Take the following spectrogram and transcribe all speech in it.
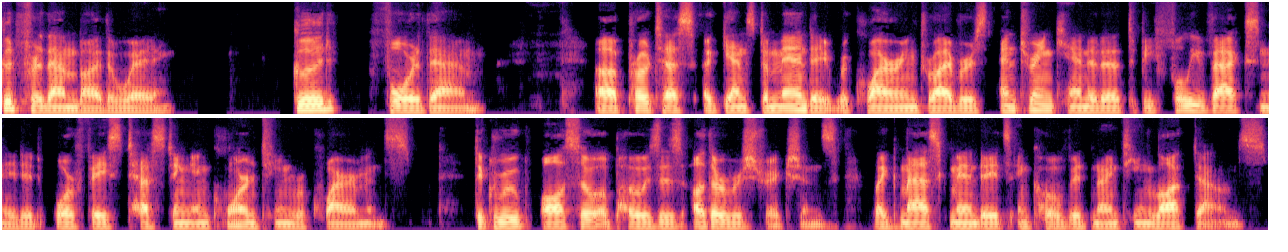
Good for them, by the way. Good for them. Uh, protests against a mandate requiring drivers entering Canada to be fully vaccinated or face testing and quarantine requirements. The group also opposes other restrictions like mask mandates and COVID 19 lockdowns.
